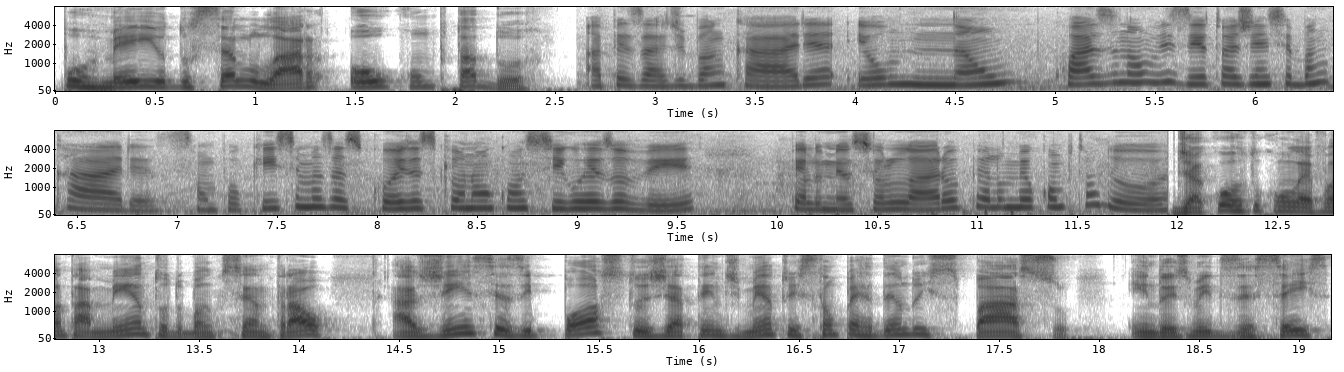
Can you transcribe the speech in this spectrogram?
por meio do celular ou computador. Apesar de bancária, eu não quase não visito agência bancária. São pouquíssimas as coisas que eu não consigo resolver pelo meu celular ou pelo meu computador. De acordo com o levantamento do Banco Central, agências e postos de atendimento estão perdendo espaço. Em 2016,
